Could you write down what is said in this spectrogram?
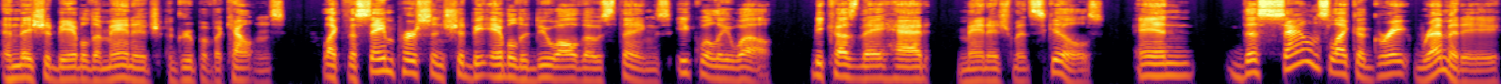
and they should be able to manage a group of accountants. Like the same person should be able to do all those things equally well because they had management skills. And this sounds like a great remedy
